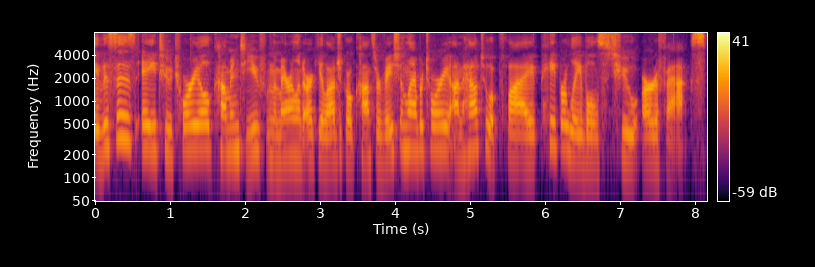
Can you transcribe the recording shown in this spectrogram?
Hi, this is a tutorial coming to you from the Maryland Archaeological Conservation Laboratory on how to apply paper labels to artifacts.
